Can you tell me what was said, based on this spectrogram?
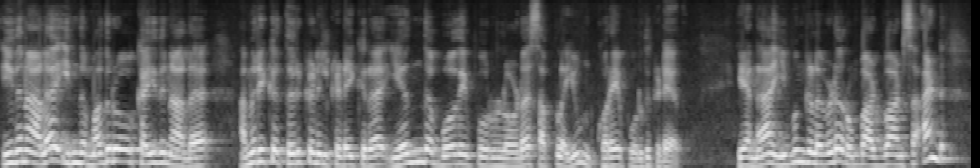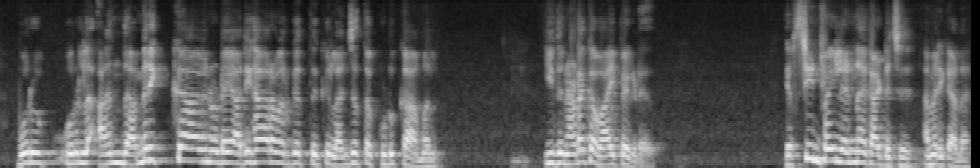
இதனால் இந்த மதுரோ கைதுனால அமெரிக்க தெருக்களில் கிடைக்கிற எந்த போதைப் பொருளோட சப்ளையும் குறைய போகிறது கிடையாது. ஏன்னா இவங்களை விட ரொம்ப அட்வான்ஸாக அண்ட் ஒரு ஒரு ல- அந்த அமெரிக்காவினுடைய அதிகார வர்க்கத்துக்கு லஞ்சத்தை கொடுக்காமல் இது நடக்க வாய்ப்பே கிடையாது. எஃப்ஸ்டீன் ஃபைல் என்ன காட்டுச்சு அமெரிக்காவில்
